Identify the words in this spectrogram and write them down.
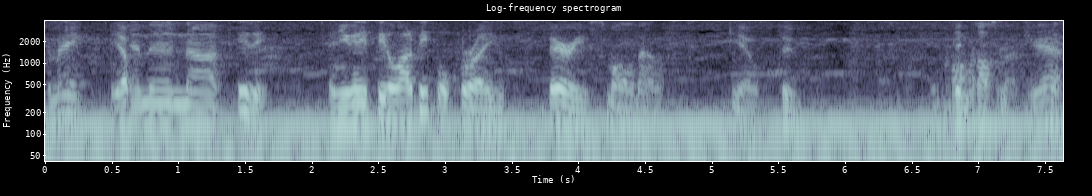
to make. Yep. And then uh, Easy, and you can feed a lot of people for a very small amount of, you know, food. Didn't cost much. Yeah,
